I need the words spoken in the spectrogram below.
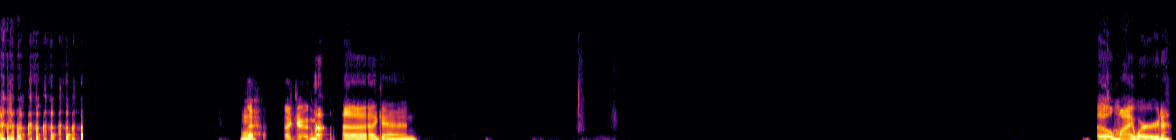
Again. Again. Oh my word.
